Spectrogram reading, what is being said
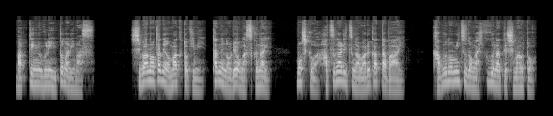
バッティンググリーンとなります。芝の種をまくときに種の量が少ない、もしくは発芽率が悪かった場合、株の密度が低くなってしまうと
